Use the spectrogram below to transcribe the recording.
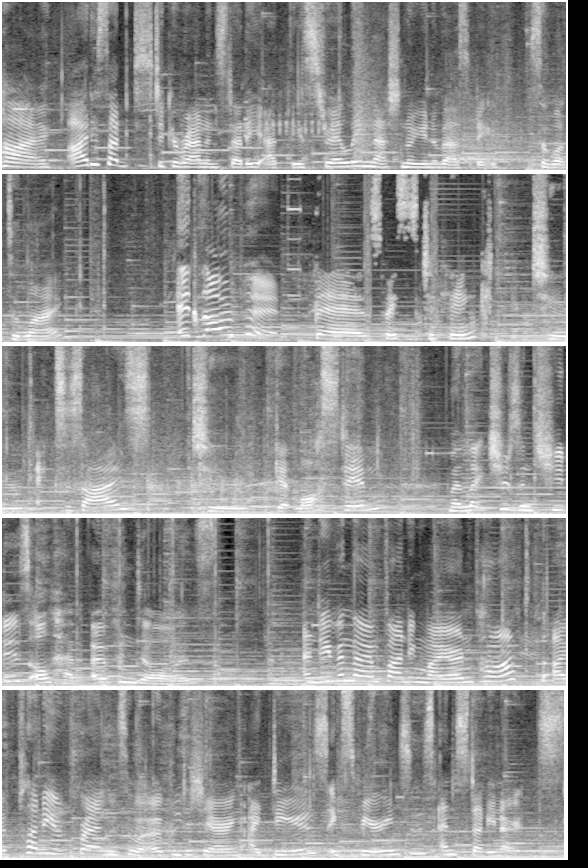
Hi, I decided to stick around and study at the Australian National University. So what's it like? It's open! There's spaces to think, to exercise, to get lost in. My lecturers and tutors all have open doors. And even though I'm finding my own path, I have plenty of friends who are open to sharing ideas, experiences and study notes.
